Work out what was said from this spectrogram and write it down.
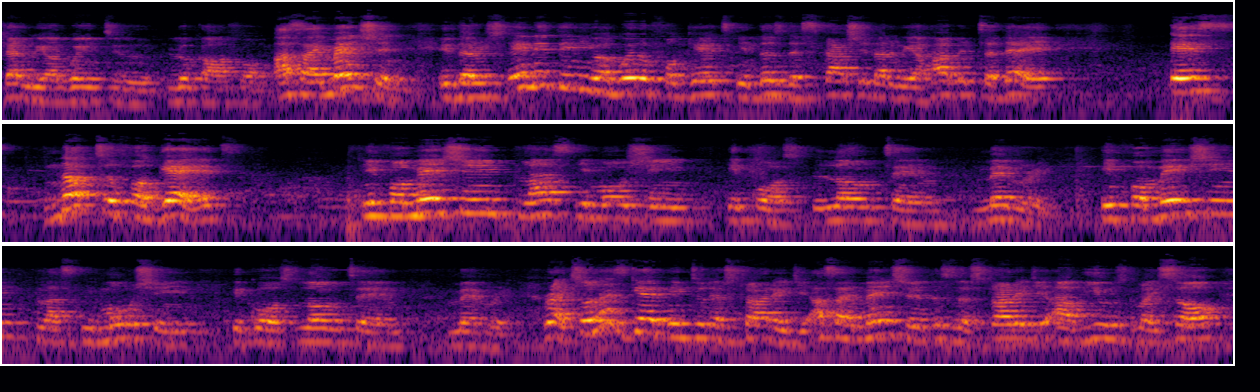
that we are going to look out for. As I mentioned, if there is anything you are going to forget in this discussion that we are having today, is not to forget information plus emotion equals long-term memory. Information plus emotion equals long-term memory. Right, so let's get into the strategy. As I mentioned, this is a strategy I've used myself.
